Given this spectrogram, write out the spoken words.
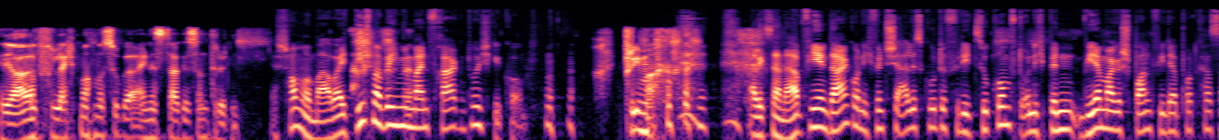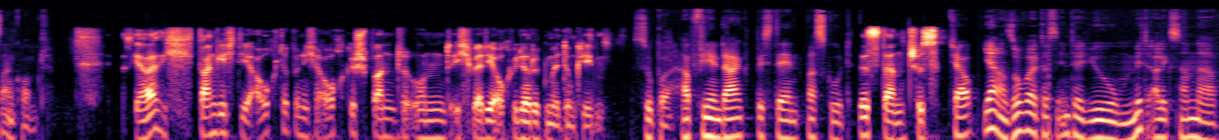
Ja, vielleicht machen wir sogar eines Tages einen dritten. Ja, schauen wir mal. Aber diesmal bin ich mit meinen Fragen durchgekommen. Prima. Alexander, hab vielen Dank und ich wünsche dir alles Gute für die Zukunft und ich bin wieder mal gespannt, wie der Podcast ankommt. Ja, ich danke ich dir auch, da bin ich auch gespannt und ich werde dir auch wieder Rückmeldung geben. Super, hab vielen Dank, bis denn, mach's gut. Bis dann, tschüss. Ciao. Ja, soweit das Interview mit Alexander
